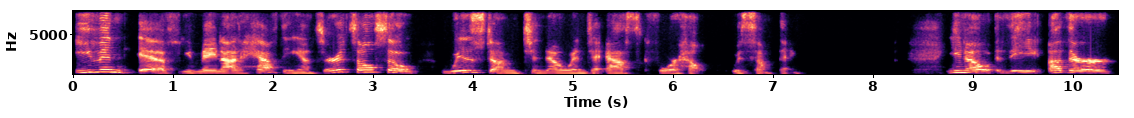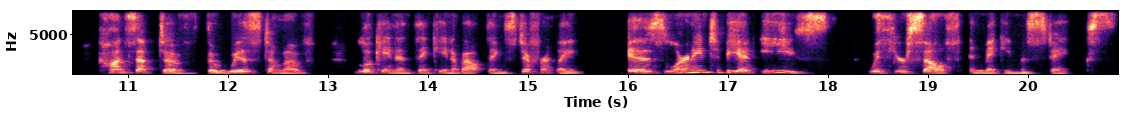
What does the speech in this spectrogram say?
Even if you may not have the answer, it's also wisdom to know when to ask for help with something. You know, the other concept of the wisdom of looking and thinking about things differently is learning to be at ease with yourself and making mistakes.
